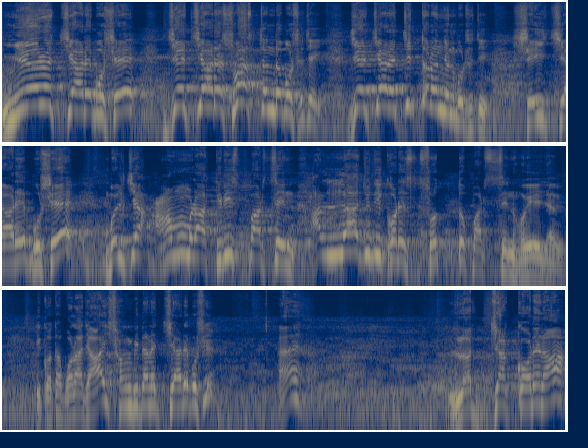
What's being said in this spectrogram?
মেয়রের চেয়ারে বসে, যে চেয়ারে সুভাষচন্দ্র বসেছে, যে চেয়ারে চিত্তরঞ্জন বসেছে, সেই চেয়ারে বসে বলছে, আমরা তিরিশ পার্সেন্ট আল্লাহ যদি করে সত্তর পার্সেন্ট হয়ে যাবে। এ কথা বলা যায় সংবিধানের চেয়ারে বসে। হ্যাঁ? লজ্জা করে না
